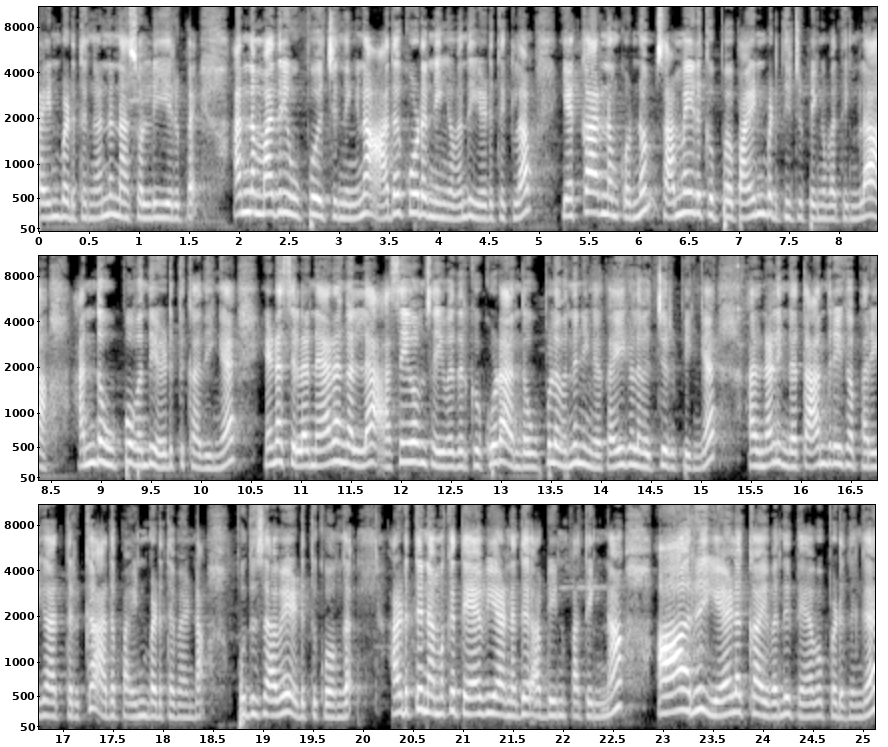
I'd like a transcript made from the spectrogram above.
பயன்படுத்துங்கன்னு நான் சொல்லி இருப்பேன் அந்த மாதிரி உப்பு வச்சுருந்தீங்கன்னா அதை கூட நீங்கள் வந்து எடுத்துக்கலாம். எக்காரணம் கொண்டும் சமையலுக்கு இப்போ பயன்படுத்திட்டு இருப்பீங்க பார்த்தீங்களா அந்த உப்பை வந்து எடுத்துக்காதீங்க. ஏன்னா சில நேரங்களில் அசைவம் செய்வதற்கு கூட அந்த உப்பில் வந்து நீங்கள் கைகளை வச்சுருப்பீங்க. அதனால் இந்த தாந்திரிக பரிகாரத்திற்கு அதை பயன்படுத்த வேண்டாம். புதுசாகவே எடுத்துக்கோங்க. அடுத்து நமக்கு தேவையானது அப்படின்னு பார்த்தீங்கன்னா ஆறு ஏலக்காய் வந்து தேவைப்படுதுங்க.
